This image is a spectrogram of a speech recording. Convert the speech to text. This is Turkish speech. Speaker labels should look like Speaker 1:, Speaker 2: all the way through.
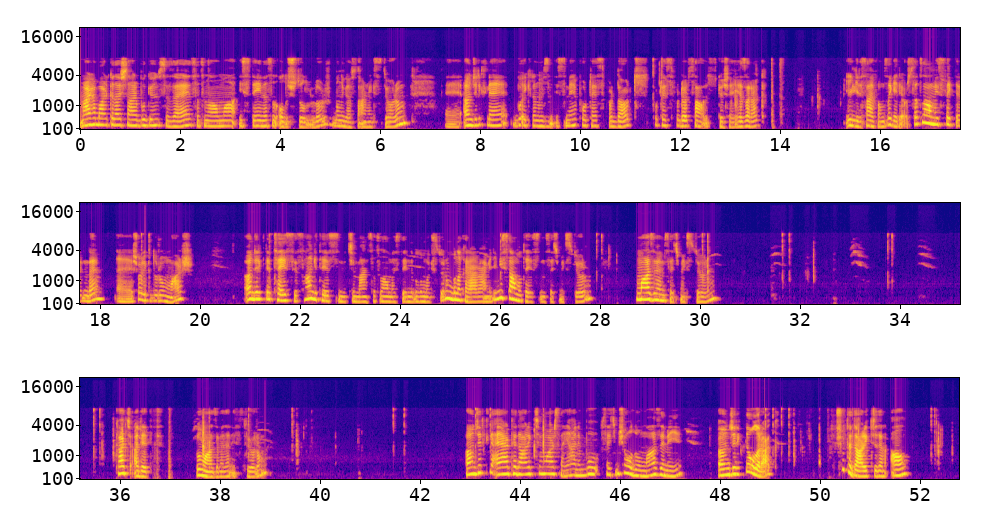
Speaker 1: Merhaba arkadaşlar. Bugün size satın alma isteği nasıl oluşturulur bunu göstermek istiyorum. Ee, öncelikle bu ekranımızın ismi Porte04. Porte04 sağ üst köşeye yazarak ilgili sayfamıza geliyoruz. Satın alma isteklerinde e, şöyle bir durum var. Öncelikle tesis. Hangi tesisin için ben satın alma isteğinde bulunmak istiyorum? Buna karar vermeliyim. İstanbul tesisini seçmek istiyorum malzememi seçmek istiyorum. Kaç adet bu malzemeden istiyorum? Öncelikle eğer tedarikçim varsa yani bu seçmiş olduğum malzemeyi öncelikli olarak şu tedarikçiden al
